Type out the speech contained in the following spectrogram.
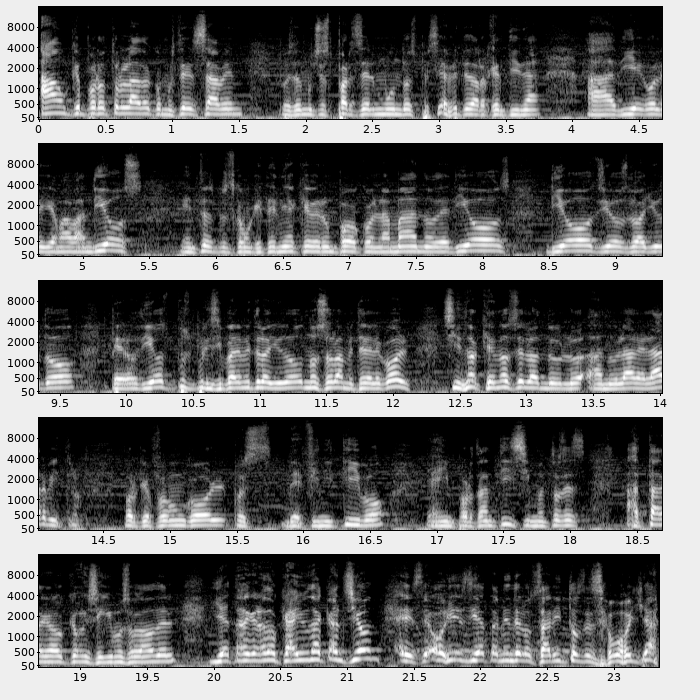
Aunque por otro lado, como ustedes saben, pues en muchas partes del mundo, especialmente de Argentina, a Diego le llamaban Dios. Entonces pues como que tenía que ver un poco con la mano de Dios, Dios, Dios lo ayudó, pero Dios pues principalmente lo ayudó no solo a meter el gol, sino a que no se lo anulara el árbitro, porque fue un gol pues definitivo e importantísimo. Entonces, a tal grado que hoy seguimos hablando de él y a tal grado que hay una canción, este, hoy es día también de los aritos de cebolla.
